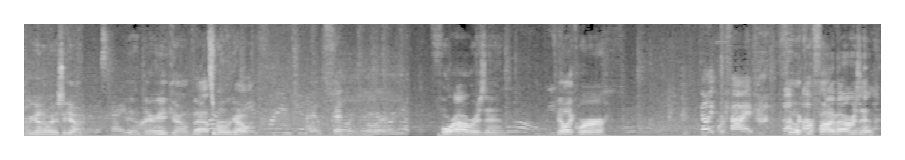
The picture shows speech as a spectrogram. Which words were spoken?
we got a ways to go. Yeah, there you go. That's where we're going. Oh, good lord. Four hours in. Feel like we're I feel like we're five. feel like we're five hours in.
